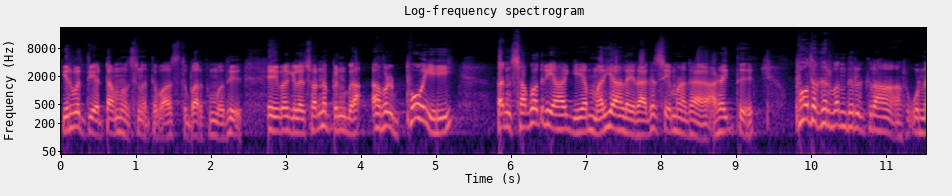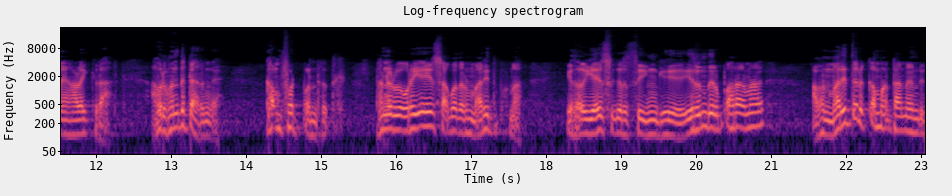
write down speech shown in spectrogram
இருபத்தி எட்டாம் வசனத்தை வாசித்து பார்க்கும்போது இவைகளை சொன்ன பின்பு அவள் போய் தன் சகோதரி ஆகிய மரியாதை ரகசியமாக அழைத்து போதகர் வந்திருக்கிறார் உன்னை அழைக்கிறார். அவர் வந்துட்டாருங்க. கம்ஃபர்ட் பண்ணுறதுக்கு தன்னுடைய ஒரே சகோதரன் மறித்து போனான். ஏதோ இயேசு கிறிஸ்து இங்கு இருந்திருப்பாரானால் அவன் மறித்திருக்க மாட்டான் என்று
